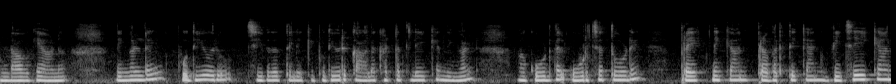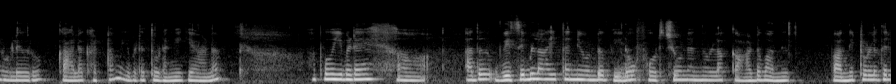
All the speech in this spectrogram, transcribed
ഉണ്ടാവുകയാണ്. നിങ്ങളുടെ പുതിയൊരു ജീവിതത്തിലേക്ക് പുതിയൊരു കാലഘട്ടത്തിലേക്ക് നിങ്ങൾ കൂടുതൽ ഊർജത്തോടെ പ്രയത്നിക്കാൻ പ്രവർത്തിക്കാൻ വിജയിക്കാനുള്ള ഒരു കാലഘട്ടം ഇവിടെ തുടങ്ങുകയാണ്. അപ്പോൾ ഇവിടെ അത് വിസിബിളായി തന്നെയുണ്ട് വീൽ ഓഫ് ഫോർച്യൂൺ എന്നുള്ള കാർഡ് വന്നി വന്നിട്ടുള്ളതിൽ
